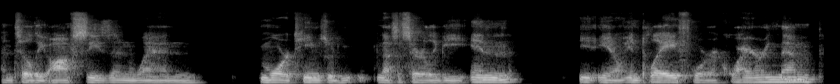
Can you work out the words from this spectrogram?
until the off season when more teams would necessarily be in you know in play for acquiring them mm-hmm.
